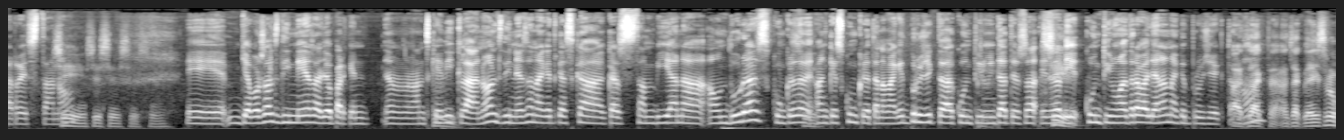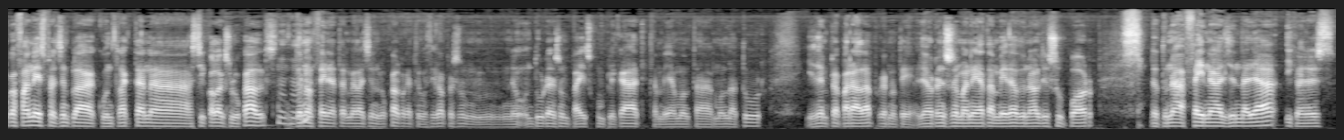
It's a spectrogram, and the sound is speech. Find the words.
la resta, no? Sí, sí, sí, sí, sí. Eh, llavors els diners, allò perquè en, ens quedi Mm. clar, no? els diners en aquest cas que, que s'envien a, a Honduras, concretament, Sí. en què es concreten? En aquest projecte de continuïtat, és a, és a Sí. dir, continuar treballant en aquest projecte, no? Exacte, exacte. Ells el que fan és, per exemple, contracten a psicòlegs locals, Mhm. donen feina també a la gent local, perquè Tegucigalpa és un, Honduras és un país complicat i també hi ha molta, molt d'atur, i gent preparada perquè no té. Llavors és una manera també de donar-li suport, de donar feina a la gent d'allà i que a més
